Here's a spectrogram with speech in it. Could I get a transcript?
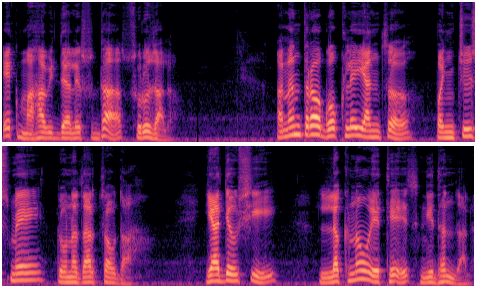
एक महाविद्यालयसुद्धा सुरू झालं. अनंतराव गोखले यांचं पंचवीस मे दोन हजार चौदा. या दिवशी लखनौ येथेच निधन झालं.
